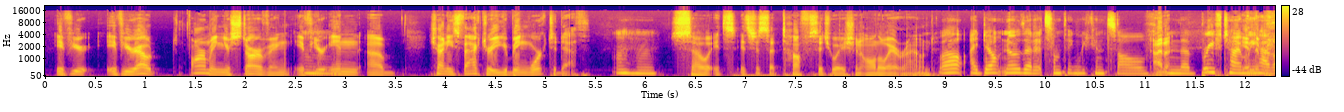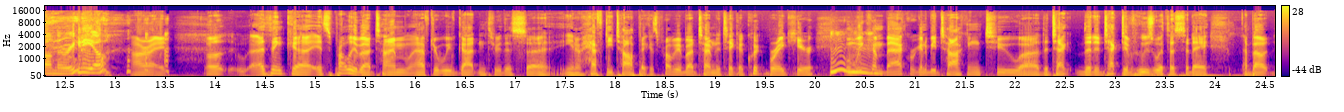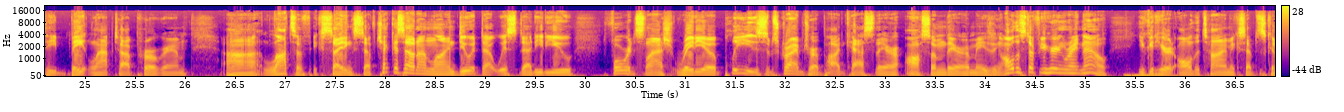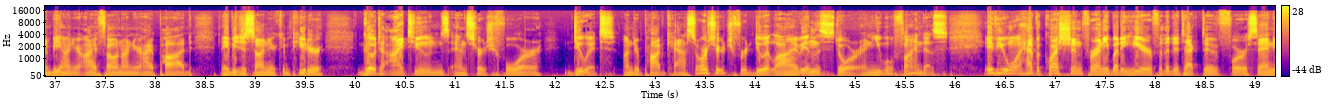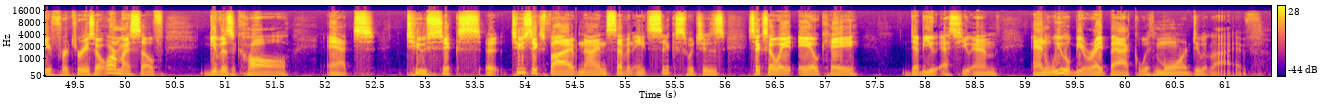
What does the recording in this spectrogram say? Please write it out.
if you're if you're out farming, you're starving. If you're Mm-hmm. in a Chinese factory, you're being worked to death. Mm-hmm. So it's it's just a tough situation all the way around. Well, I don't know that it's something we can solve in the brief time we have on the radio. All right. Well, I think uh, it's probably about time after we've gotten through this, uh, you know, hefty topic. It's probably about time to take a quick break here. When we come back, we're going to be talking to uh, the tech, the detective who's with us today about the Bait laptop program. Uh, lots of exciting stuff. Check us out online. doit.wisc.edu forward slash radio. Please subscribe to our podcast. They are awesome. They are amazing. All the stuff you're hearing right now, you could hear it all the time, except it's going to be on your iPhone, on your iPod, maybe just on your computer. Go to iTunes and search for Do It under podcasts or search for Do It Live in the store, and you will find us. If you have a question for anybody here, for the detective, for Sandy, for Teresa, or myself, give us a call at 26, uh, 265 9786, which is 608 AOK WSUM, and we will be right back with more Do It Live.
